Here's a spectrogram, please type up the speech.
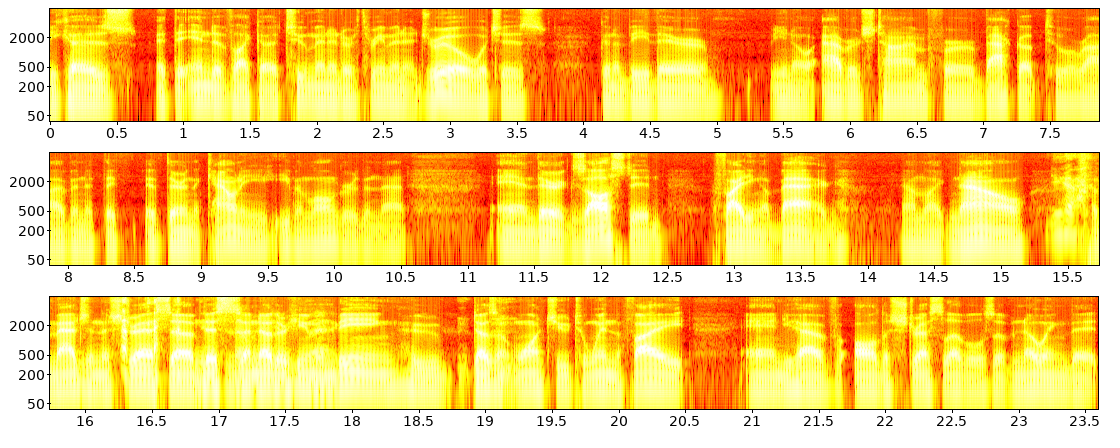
because at the end of like a two minute or three minute drill, which is going to be their you know average time for backup to arrive, and if they if they're in the county, even longer than that, and they're exhausted fighting a bag. I'm like now Yeah. Imagine the stress of this is another human back. being who doesn't want you to win the fight, and you have all the stress levels of knowing that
